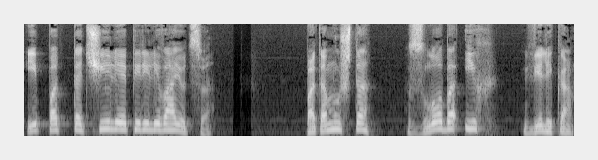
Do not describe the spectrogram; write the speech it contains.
и подточилия переливаются – потому что злоба их велика.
